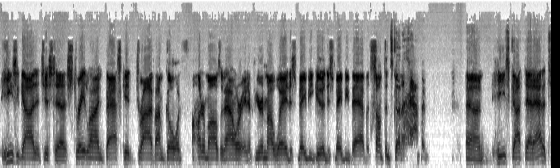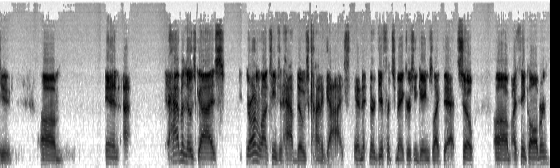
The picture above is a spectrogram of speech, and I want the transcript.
he's a guy that just a straight line basket drive. I'm going 100 miles an hour, and if you're in my way, this may be good, this may be bad, but something's going to happen. And he's got that attitude. Um, and I, having those guys, there aren't a lot of teams that have those kind of guys, and they're difference makers in games like that. So um, I think Auburn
